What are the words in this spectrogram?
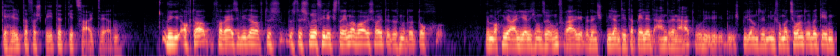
Gehälter verspätet gezahlt werden. Wie, auch da verweise ich wieder auf das, dass das früher viel extremer war als heute, dass man da doch wir machen ja alljährlich unsere Umfrage bei den Spielern, die Tabelle der anderen Art, wo die, die Spieler uns eben Informationen darüber geben,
